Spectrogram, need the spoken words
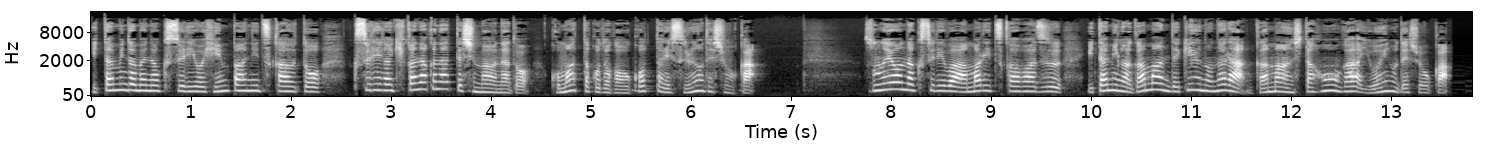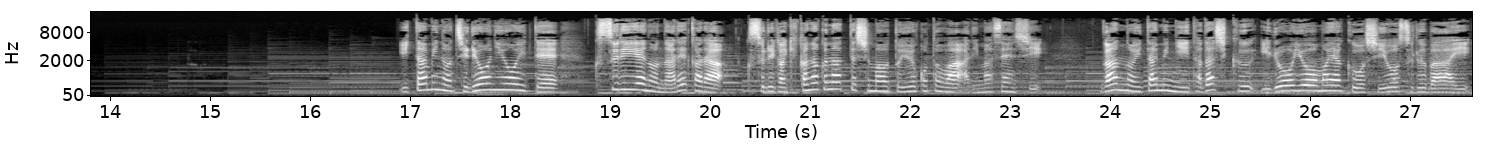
痛み止めの薬を頻繁に使うと薬が効かなくなってしまうなど困ったことが起こったりするのでしょうか？そのような薬はあまり使わず痛みが我慢できるのなら我慢した方が良いのでしょうか？痛みの治療において薬への慣れから薬が効かなくなってしまうということはありませんしがんの痛みに正しく医療用麻薬を使用する場合依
